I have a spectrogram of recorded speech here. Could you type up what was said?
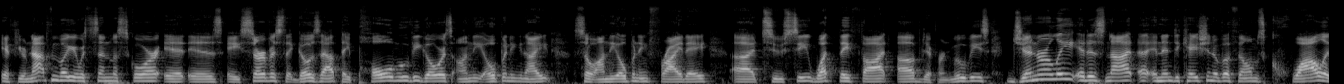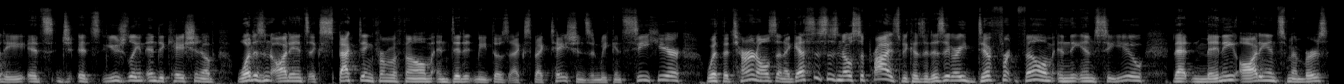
If you're not familiar with Cinema Score, it is a service that goes out, they poll moviegoers on the opening night, so on the opening Friday, uh, to see what they thought of different movies. Generally, it is not an indication of a film's quality. It's it's usually an indication of what is an audience expecting from a film and did it meet those expectations. And we can see here with Eternals, and I guess this is no surprise because it is a very different film in the MCU that many audience members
